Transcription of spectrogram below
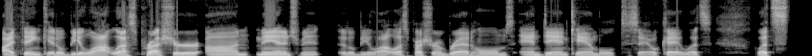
I think it'll be a lot less pressure on management. It'll be a lot less pressure on Brad Holmes and Dan Campbell to say, okay, let's let's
